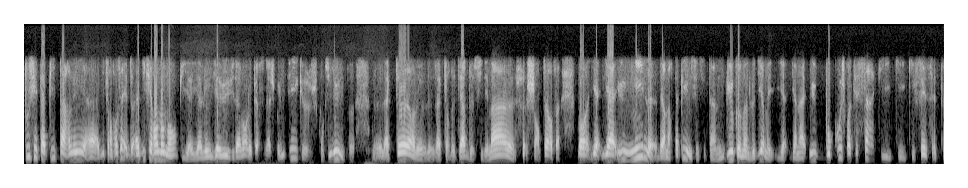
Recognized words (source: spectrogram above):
tous ces tapis parlaient à différents moments puis il y a, eu évidemment le personnage politique je continue l'acteur l'acteur de théâtre de cinéma le chanteur enfin bon il y a, eu mille Bernard Tapie c'est un lieu commun de le dire mais il y, en a eu beaucoup je crois que c'est ça qui fait cette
